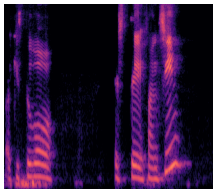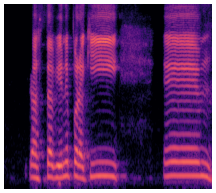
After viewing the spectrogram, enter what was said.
aquí estuvo este fanzine. Hasta viene por aquí, em,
